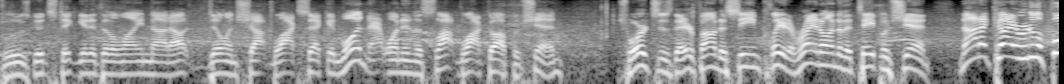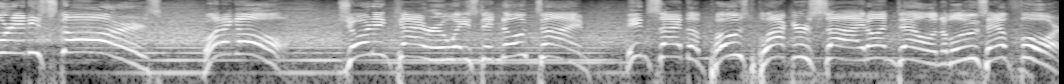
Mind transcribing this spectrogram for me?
Blues good stick, get it to the line, not out. Dillon shot block second one. That one in the slot blocked off of Schenn. Schwartz is there, found a seam, cleared it right onto the tape of Schenn. Not a Kyrou to the forehand, he scores! What a goal! Jordan Kyrou wasted no time inside the post blocker's side on Dell, and the Blues have four.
